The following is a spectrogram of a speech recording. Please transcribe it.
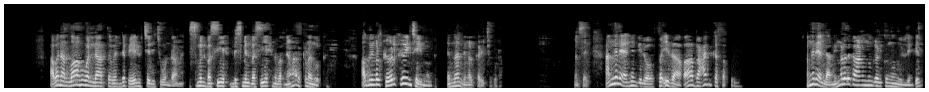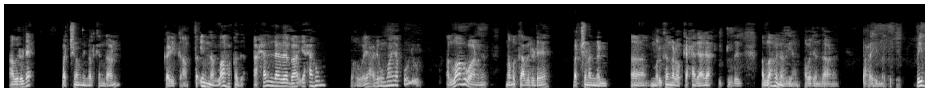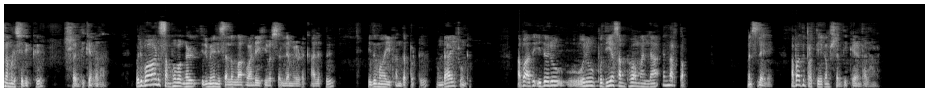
അവൻ അള്ളാഹു അല്ലാത്തവന്റെ പേരുച്ചരിച്ചുകൊണ്ടാണ് ഇസ്മുൽ ബസീഹ് ബിസ്മിൽ ബസീഹ് എന്ന് പറഞ്ഞാണ് അറക്കണമെന്ന് വെക്കുക അത് നിങ്ങൾ കേൾക്കുകയും ചെയ്യുന്നുണ്ട്. എന്നാൽ നിങ്ങൾ കഴിച്ചുകൂടാ. മനസ്സിലായി? അങ്ങനെ അല്ലെങ്കിലോ. അങ്ങനെയല്ല നിങ്ങളത് കാണുന്നും കേൾക്കുന്നൊന്നും ഇല്ലെങ്കിൽ അവരുടെ ഭക്ഷണം നിങ്ങൾക്ക് എന്താണ്? കഴിക്കാം. അള്ളാഹുവാണ് നമുക്ക് അവരുടെ ഭക്ഷണങ്ങൾ മൃഗങ്ങളൊക്കെ ഹലാലാക്കിയിട്ടുള്ളത്. അള്ളാഹുവിനറിയാം അവരെന്താണ് പറയുന്നത്? അപ്പൊ ഇത് നമ്മൾ ശരിക്ക് ശ്രദ്ധിക്കേണ്ടതാണ്. ഒരുപാട് സംഭവങ്ങൾ തിരുമേനി സല്ലാഹു അലഹി വസല്ലമ്മയുടെ കാലത്ത് ഇതുമായി ബന്ധപ്പെട്ട് ഉണ്ടായിട്ടുണ്ട്. അപ്പൊ അത് ഇതൊരു ഒരു പുതിയ സംഭവമല്ല എന്നർത്ഥം. മനസ്സിലായില്ലേ? അപ്പൊ അത് പ്രത്യേകം ശ്രദ്ധിക്കേണ്ടതാണ്.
